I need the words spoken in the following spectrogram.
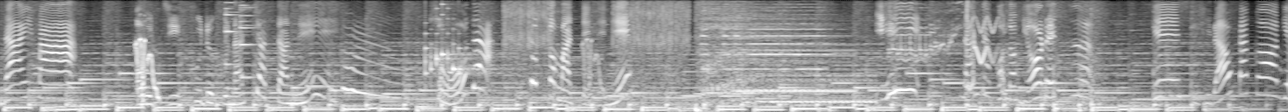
だいま。お家古くなっちゃったね。そうだ。ちょっと待っててね。えー、なんだこの行列。ケース平岡工業。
